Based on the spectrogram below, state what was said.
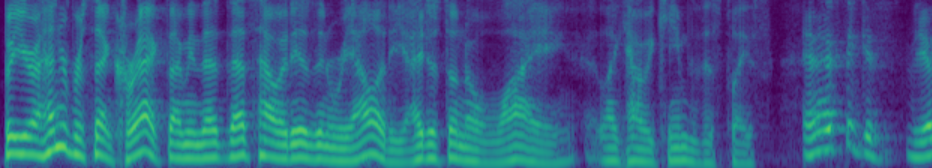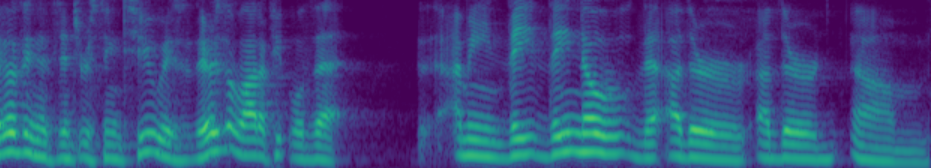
but you're 100% correct. I mean that that's how it is in reality. I just don't know why like how we came to this place. And I think it's the other thing that's interesting too is there's a lot of people that, I mean, they they know that other other um,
